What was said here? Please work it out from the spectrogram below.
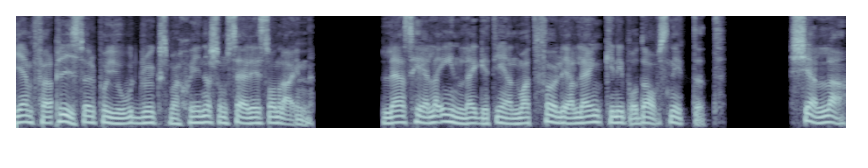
Jämför priser på jordbruksmaskiner som säljs online. Läs hela inlägget genom att följa länken i poddavsnittet. Källa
